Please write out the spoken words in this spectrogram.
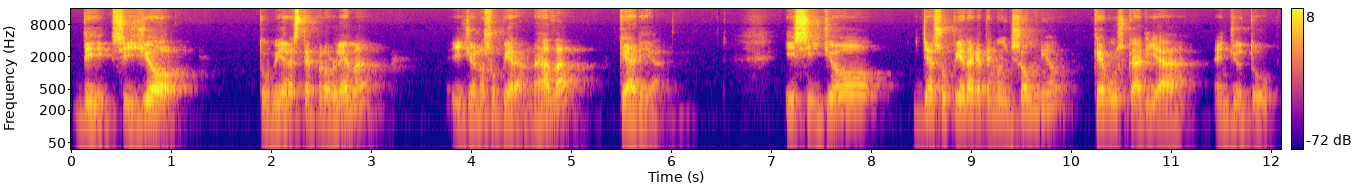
di, si yo tuviera este problema y yo no supiera nada, ¿qué haría? Y si yo ya supiera que tengo insomnio, ¿qué buscaría en YouTube?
